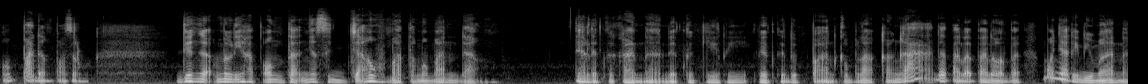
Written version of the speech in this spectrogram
Oh padang pasar. Dia nggak melihat ontaknya sejauh mata memandang. Dia lihat ke kanan lihat ke kiri lihat ke depan ke belakang. Nggak ada tanda-tanda ontak mau nyari di mana?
